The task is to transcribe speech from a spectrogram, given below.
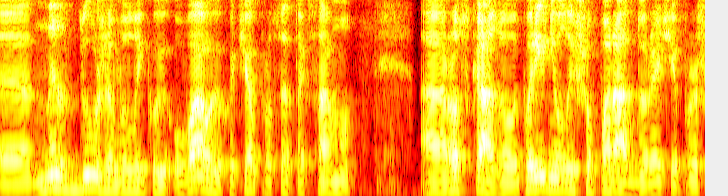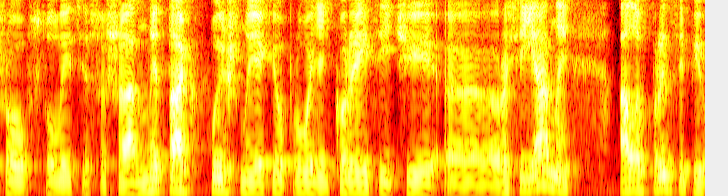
е, не з дуже великою увагою, хоча про це так само е, розказували. Порівнювали, що парад, до речі, пройшов в столиці США не так пишно, як його проводять корейці чи росіяни. Але в принципі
